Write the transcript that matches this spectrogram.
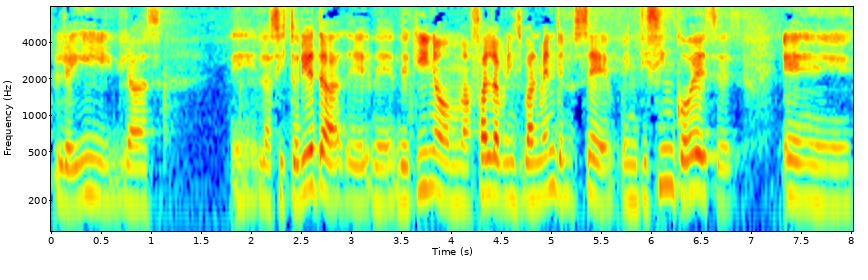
leí las, eh, las historietas de, de, de Kino, Mafalda principalmente, no sé, 25 veces. Eh,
